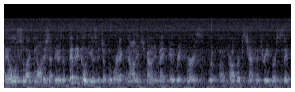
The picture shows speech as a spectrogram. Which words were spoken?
I also acknowledge that there's a biblical usage of the word acknowledge found in my favorite verse, uh, Proverbs chapter 3, verse 6.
